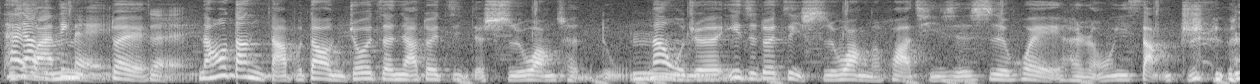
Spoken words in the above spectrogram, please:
太完美对对然后当你达不到，你就会增加对自己的失望程度。嗯那我觉得一直对自己失望的话，其实是会很容易丧志的。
